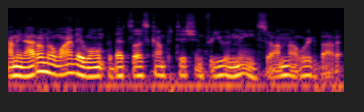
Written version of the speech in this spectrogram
I mean, I don't know why they won't, but that's less competition for you and me, so I'm not worried about it.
